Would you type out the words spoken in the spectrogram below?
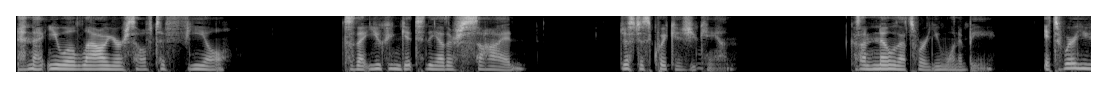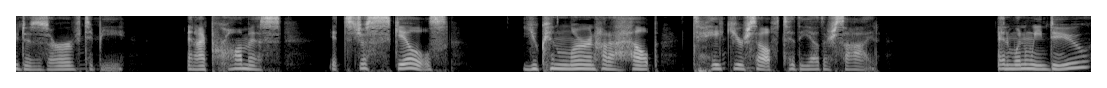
and that you allow yourself to feel so that you can get to the other side just as quick as you can. Because I know that's where you want to be. It's where you deserve to be. And I promise it's just skills. You can learn how to help take yourself to the other side. And when we do,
